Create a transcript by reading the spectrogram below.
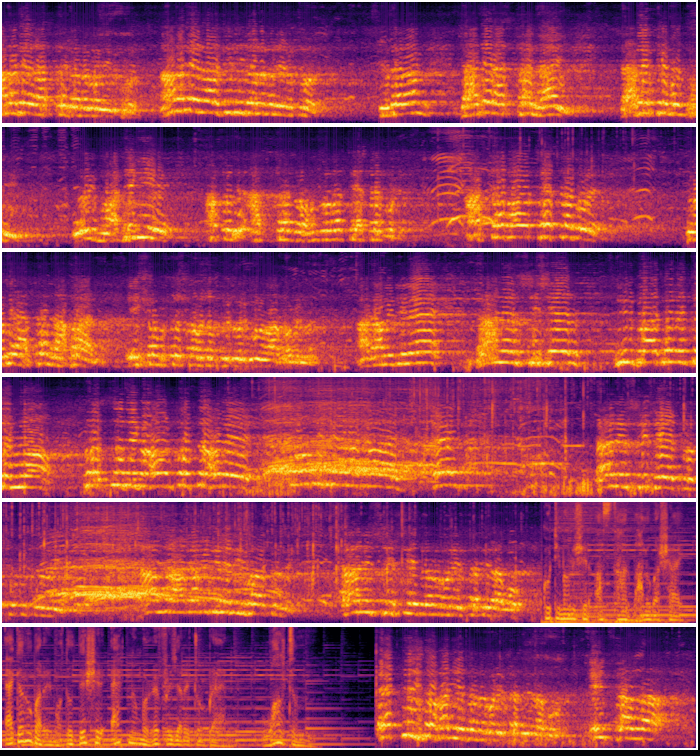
আমাদের রাষ্ট্র জনগণের উপর, আমাদের রাজনীতি জনগণের উপর। সুতরাং যাদের আস্থা নাই, তাদেরকে বলছি, ওই মাঠে গিয়ে আপনাদের আস্থা গ্রহণ করার চেষ্টা করে। আস্থা পাওয়ার চেষ্টা করে। যদি আস্থা না পান এই সমস্ত ষড়যন্ত্র করে কোনো লাভ হবে না। আগামী দিনে ধানের শীষের নির্বাচনের জন্য প্রস্তুতি গ্রহণ করতে হবে। কোটি মানুষের আস্থার ভালোবাসায় এগারো বারের মতো দেশের এক নম্বর রেফ্রিজারেটর ব্র্যান্ড, ওয়ালটন। নিয়ে জনগণের ইনশাআল্লাহ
